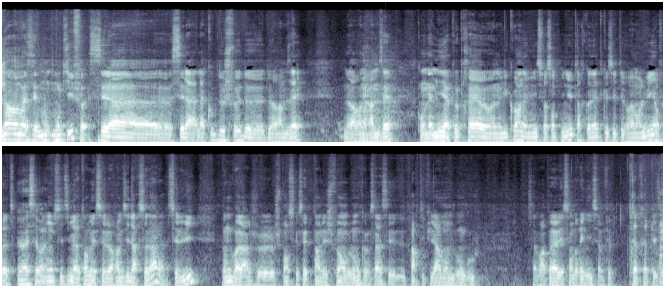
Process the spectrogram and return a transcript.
Non, moi, c'est mon, mon kiff, c'est la, c'est la, la coupe de cheveux de, de Ramsey, de Aaron Ramsey, qu'on a mis à peu près, euh, on a mis quoi? On a mis 60 minutes à reconnaître que c'était vraiment lui en fait. Ouais, c'est vrai. On s'est dit, mais attends, mais c'est le Ramsey d'Arsenal, c'est lui. Donc voilà, je, je pense que cette teint les cheveux en blond comme ça, c'est particulièrement de bon goût. Ça me rappelle Alessandrini, ça me fait très très plaisir.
